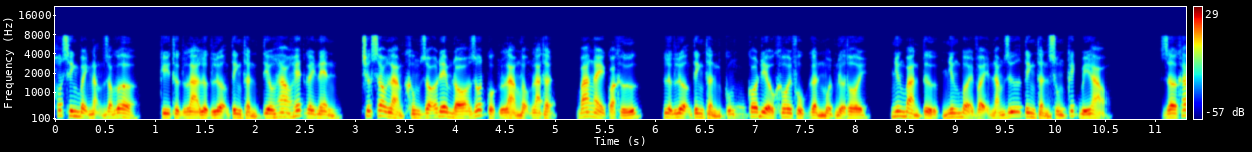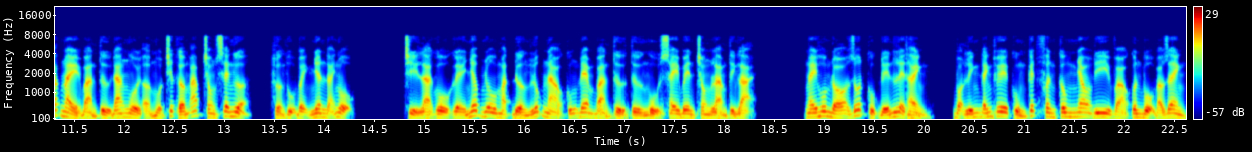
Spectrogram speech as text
hốt sinh bệnh nặng do gờ, kỳ thực là lực lượng tinh thần tiêu hao hết gây nên, trước sau làm không rõ đêm đó rốt cuộc làm mộng là thật, ba ngày quá khứ, lực lượng tinh thần cũng có điều khôi phục gần một nửa thôi, nhưng bản tử nhưng bởi vậy nắm giữ tinh thần sung kích bí hảo. Giờ khác này bản tử đang ngồi ở một chiếc cấm áp trong xe ngựa, hưởng thụ bệnh nhân đãi ngộ. Chỉ là gồ ghề nhấp nô mặt đường lúc nào cũng đem bản tử từ ngủ say bên trong làm tỉnh lại. Ngày hôm đó rốt cục đến lệ thành, bọn lính đánh thuê cùng kết phân công nhau đi vào quân bộ báo danh.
